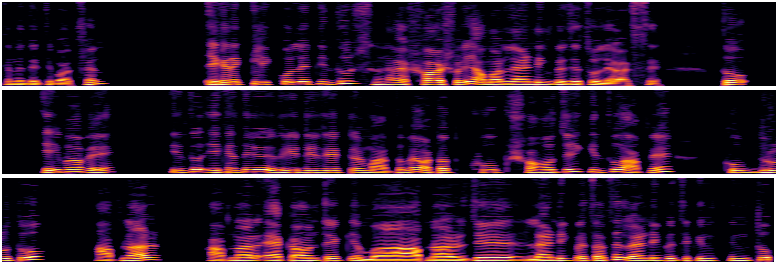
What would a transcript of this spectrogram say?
এখানে দেখতে পাচ্ছেন। এখানে ক্লিক করলে কিন্তু হ্যাঁ, সরাসরি আমার ল্যান্ডিং পেজে চলে আসছে। তো এইভাবে কিন্তু এখান থেকে রিডিরেক্টের মাধ্যমে অর্থাৎ খুব সহজেই কিন্তু আপনি খুব দ্রুত আপনার আপনার অ্যাকাউন্টে কিংবা আপনার যে ল্যান্ডিং পেজ আছে ল্যান্ডিং পেজে কিন্তু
